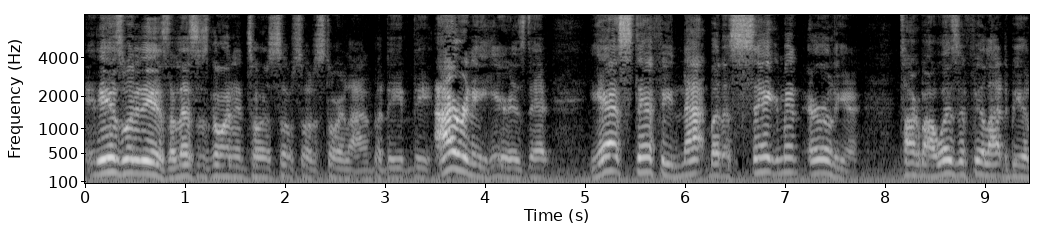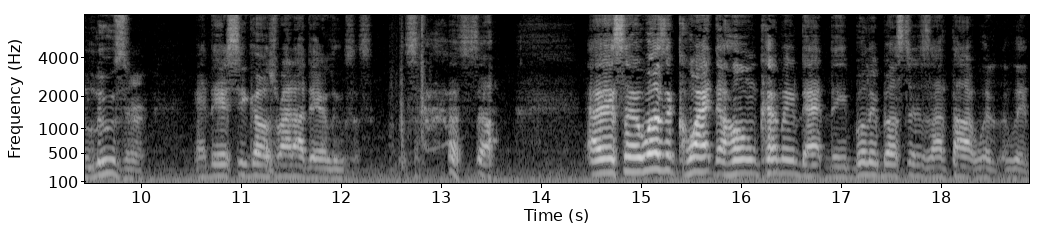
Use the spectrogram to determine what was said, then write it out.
it is what it is, unless it's going into some sort of storyline. But the, the irony here is that had Stephy not but a segment earlier talk about what does it feel like to be a loser, and then she goes right out there and loses. So, so, I mean, so it wasn't quite the homecoming that the Bully Busters I thought would would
